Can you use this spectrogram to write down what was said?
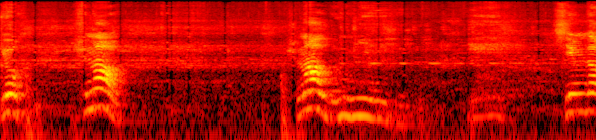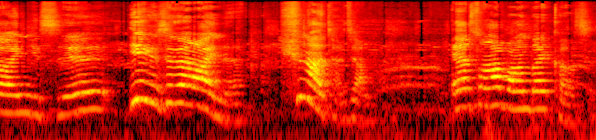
yok. Şunu al. Şunu aldım. Şimdi hangisi? İkisi de aynı. Şunu açacağım. En sona Van Dijk kalsın.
